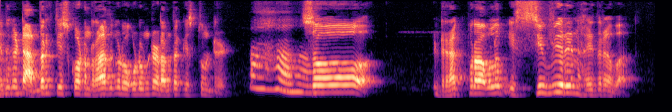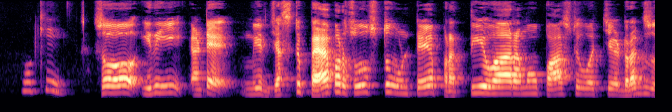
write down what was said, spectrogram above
ఎందుకంటే అందరికి తీసుకోవడం రాదు కూడా ఒకడు ఉంటాడు అందరికి ఇస్తుంటాడు. So drug problem is severe in Hyderabad. Okay. So ఇది అంటే మీరు జస్ట్ పేపర్ చూస్తూ ఉంటే ప్రతి వారము పాజిటివ్ వచ్చే డ్రగ్స్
